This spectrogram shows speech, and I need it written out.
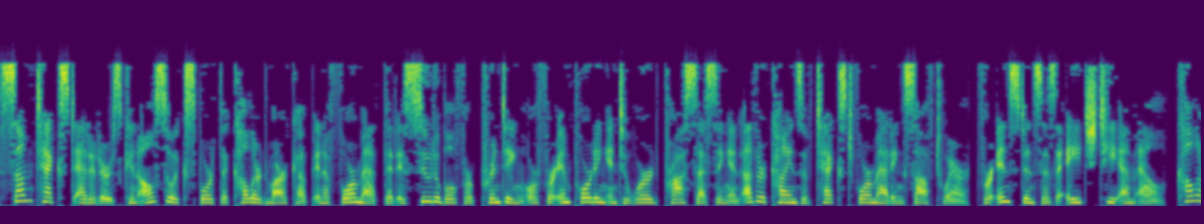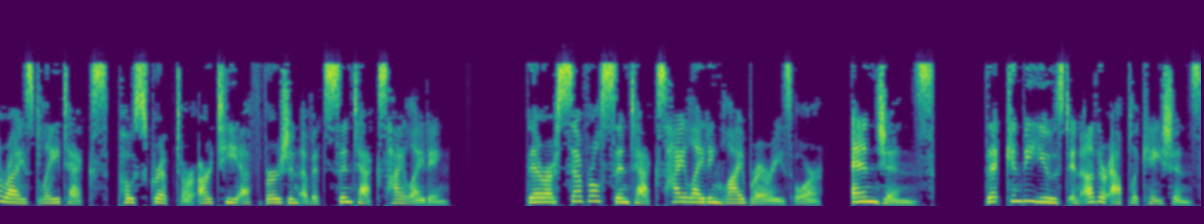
Some text editors can also export the colored markup in a format that is suitable for printing or for importing into word processing and other kinds of text formatting software, for instance as a HTML, colorized LaTeX, PostScript or RTF version of its syntax highlighting. There are several syntax highlighting libraries or engines that can be used in other applications,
